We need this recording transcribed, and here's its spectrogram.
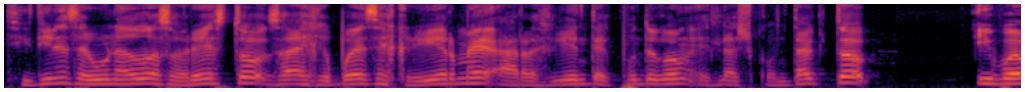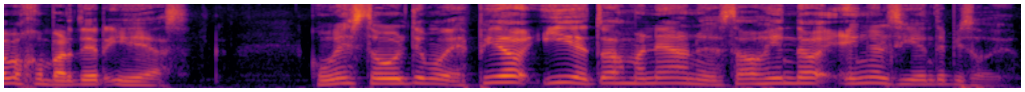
Si tienes alguna duda sobre esto, sabes que puedes escribirme a resiliente.com slash contacto y podemos compartir ideas. Con esto último despido y de todas maneras nos estamos viendo en el siguiente episodio.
